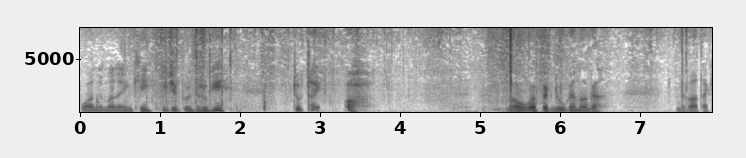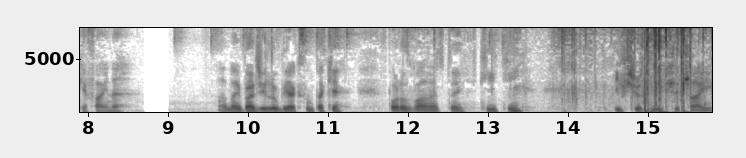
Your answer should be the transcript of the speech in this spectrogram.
Ładny, maleńki. Gdzie był drugi? Tutaj. O, Mały łepek, długa noga. Dwa takie fajne. A najbardziej lubię jak są takie porozwalane tutaj kijki i wśród nich się czai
